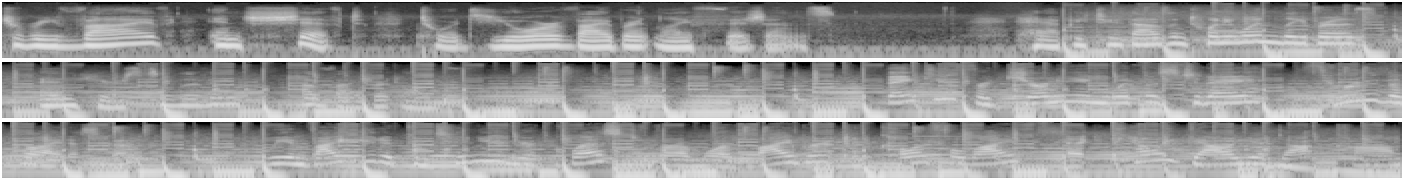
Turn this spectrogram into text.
to revive and shift towards your vibrant life visions. Happy 2021, Libras, and here's to living a vibrant life. Thank you for journeying with us today through the kaleidoscope. We invite you to continue your quest for a more vibrant and colorful life at kellygallia.com,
